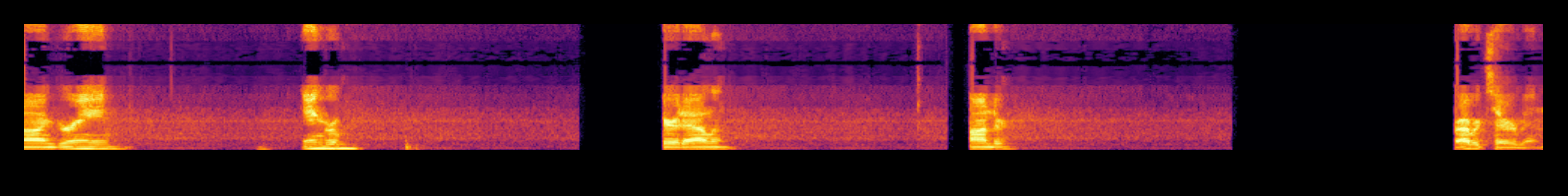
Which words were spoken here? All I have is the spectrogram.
On Green, Ingram, Garrett Allen, Ponder, Robert Turbin.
